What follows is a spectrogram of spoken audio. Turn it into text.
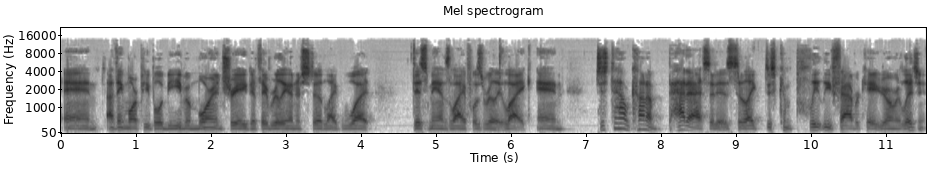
and I think more people would be even more intrigued if they really understood like what this man's life was really like and just how kind of badass it is to like just completely fabricate your own religion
